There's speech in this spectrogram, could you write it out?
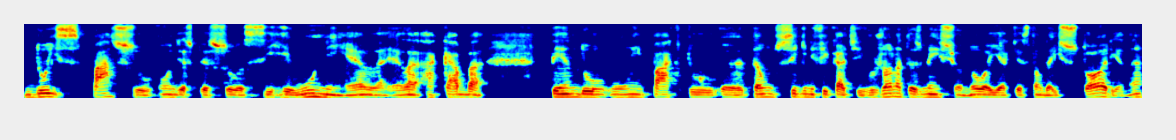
do espaço onde as pessoas se reúnem, ela, ela acaba tendo um impacto uh, tão significativo. O Jonatas mencionou aí a questão da história, né?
